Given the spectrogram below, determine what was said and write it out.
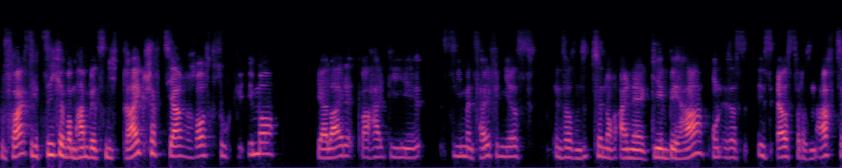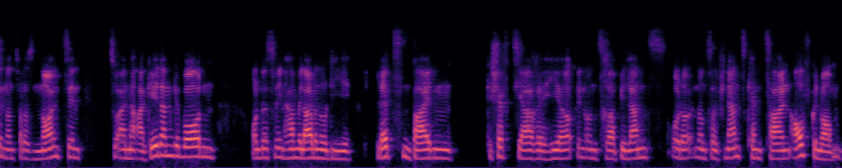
Du fragst dich jetzt sicher, warum haben wir jetzt nicht drei Geschäftsjahre rausgesucht, wie immer? Ja, leider war halt die Siemens Healthineers in 2017 noch eine GmbH und ist, ist erst 2018 und 2019 zu einer AG dann geworden. Und deswegen haben wir leider nur die letzten beiden Geschäftsjahre hier in unserer Bilanz oder in unseren Finanzkennzahlen aufgenommen.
